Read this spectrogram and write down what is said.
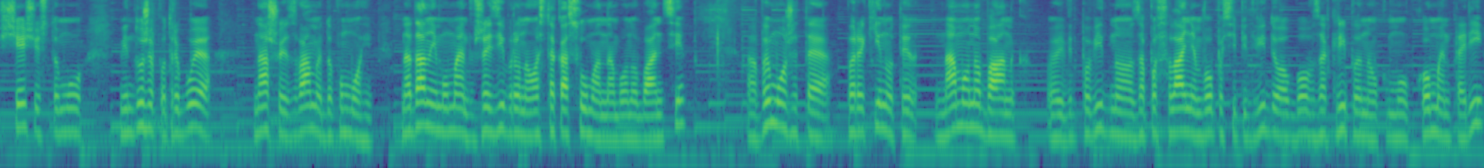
ще щось. Тому він дуже потребує нашої з вами допомоги. На даний момент вже зібрана ось така сума на монобанці. Е, Ви можете перекинути на монобанк е, відповідно за посиланням в описі під відео або в закріпленому коментарі.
